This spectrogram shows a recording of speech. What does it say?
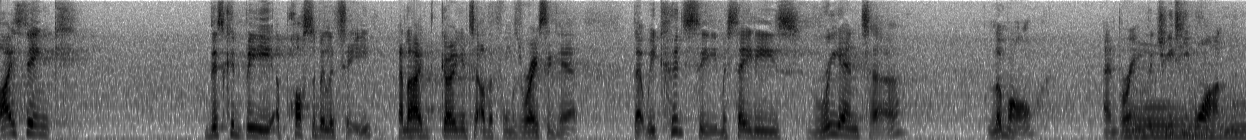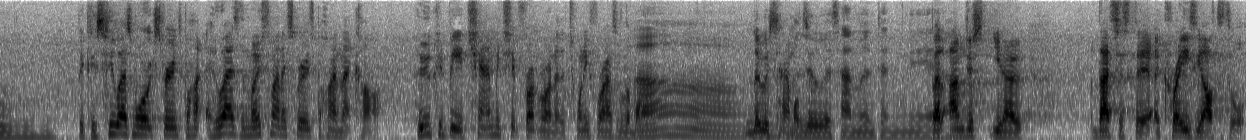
I think this could be a possibility, and I'm going into other forms of racing here, that we could see Mercedes re-enter Le Mans and bring the GT1 because who has more experience behind? Who has the most amount of experience behind that car? Who could be a championship front runner in the 24 Hours of Le Mans? Ah, Lewis Hamilton. Lewis Hamilton. Yeah. But I'm just, you know, that's just a, a crazy afterthought.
